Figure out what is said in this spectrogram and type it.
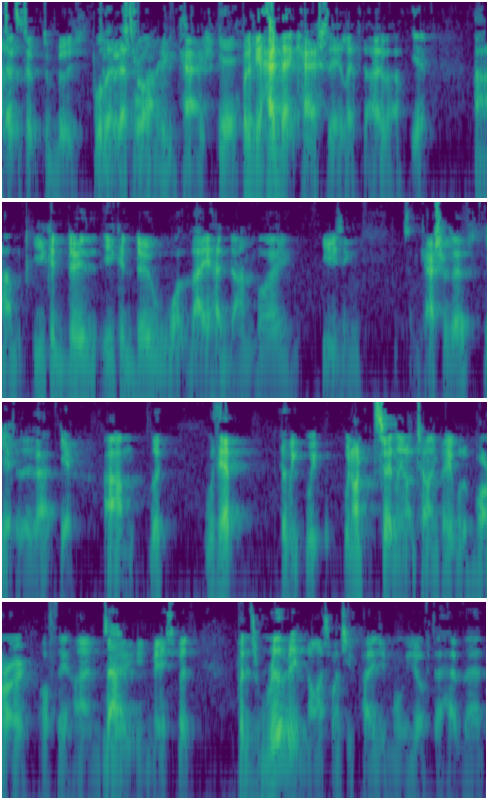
of it to, to, to boost, Well, to that- boost that's more right. money Big- cash. yeah. But if you had that cash there left over, Yeah. um, you could do you could do what they had done by using some cash reserves Yep. to do that. Yeah. Um, look, without we, we we're not certainly not telling people to borrow off their home to No. invest, but but it's really really nice once you've paid your mortgage off to have that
